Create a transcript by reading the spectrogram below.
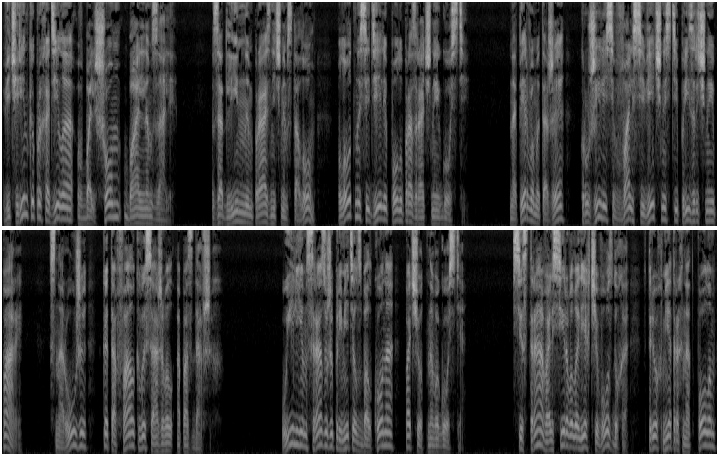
Вечеринка проходила в большом бальном зале. За длинным праздничным столом — плотно сидели полупрозрачные гости. На первом этаже кружились в вальсе вечности призрачные пары. Снаружи катафалк высаживал опоздавших. Уильям сразу же приметил с балкона почетного гостя. Сестра вальсировала легче воздуха в трех метрах над полом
